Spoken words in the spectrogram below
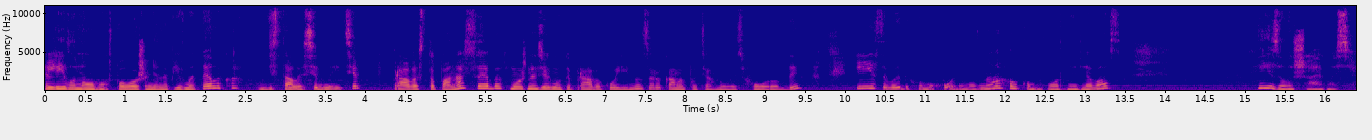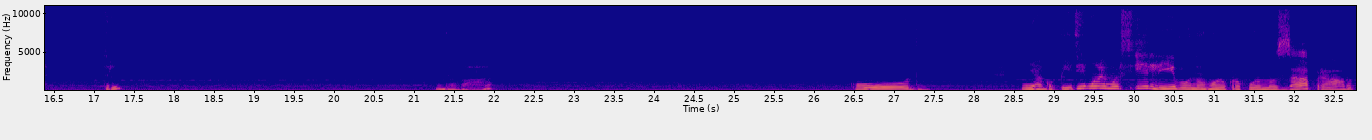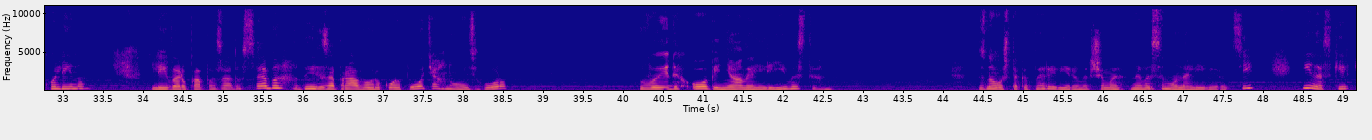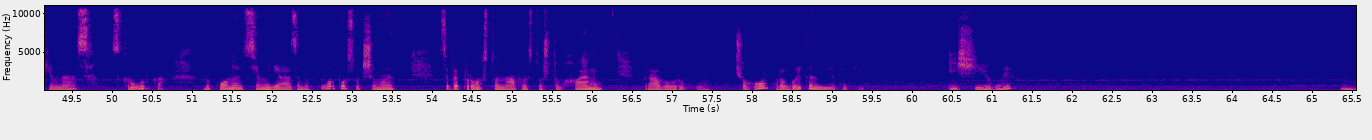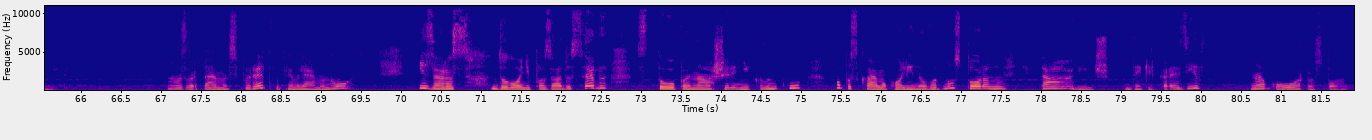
ліву ногу в положення напівметелика, дістали сідниці, права стопа на себе, можна зігнути праве коліно, за руками потягнулись вгору вдих. І з видихом уходимо в нахил, комфортний для вас. І залишаємося. Три. Два. Один. М'яко підіймаємось і лівою ногою крокуємо за праве коліно. Ліва рука позаду себе, вдих за правою рукою потягнулись вгору. Видих, обійняли ліве стегно. Знову ж таки перевірили, чи ми не висимо на лівій руці, і наскільки в нас скрутка виконується м'язами корпусу, чи ми себе просто-напросто штовхаємо правою рукою. Чого робити не потрібно. І ще вдих. Видих. Розвертаємось вперед, випрямляємо ноги. І зараз долоні позаду себе, стопи на ширині килимку, опускаємо коліно в одну сторону та в іншу. Декілька разів на кожну сторону.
